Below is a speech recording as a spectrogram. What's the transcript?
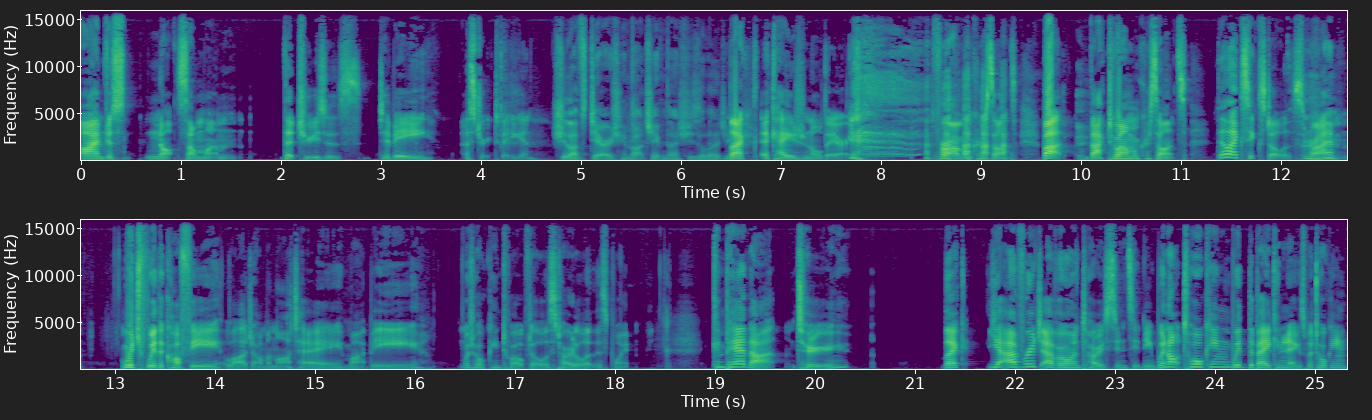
I'm just not someone that chooses to be a strict vegan. She loves dairy too much, even though she's allergic. Like occasional dairy for almond croissants. But back to almond croissants. They're like $6, dollars right? Mhm. Which with a coffee, large almond latte might be, we're talking $12 total at this point. Compare that to like your average Avo on toast in Sydney. We're not talking with the bacon and eggs. We're talking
